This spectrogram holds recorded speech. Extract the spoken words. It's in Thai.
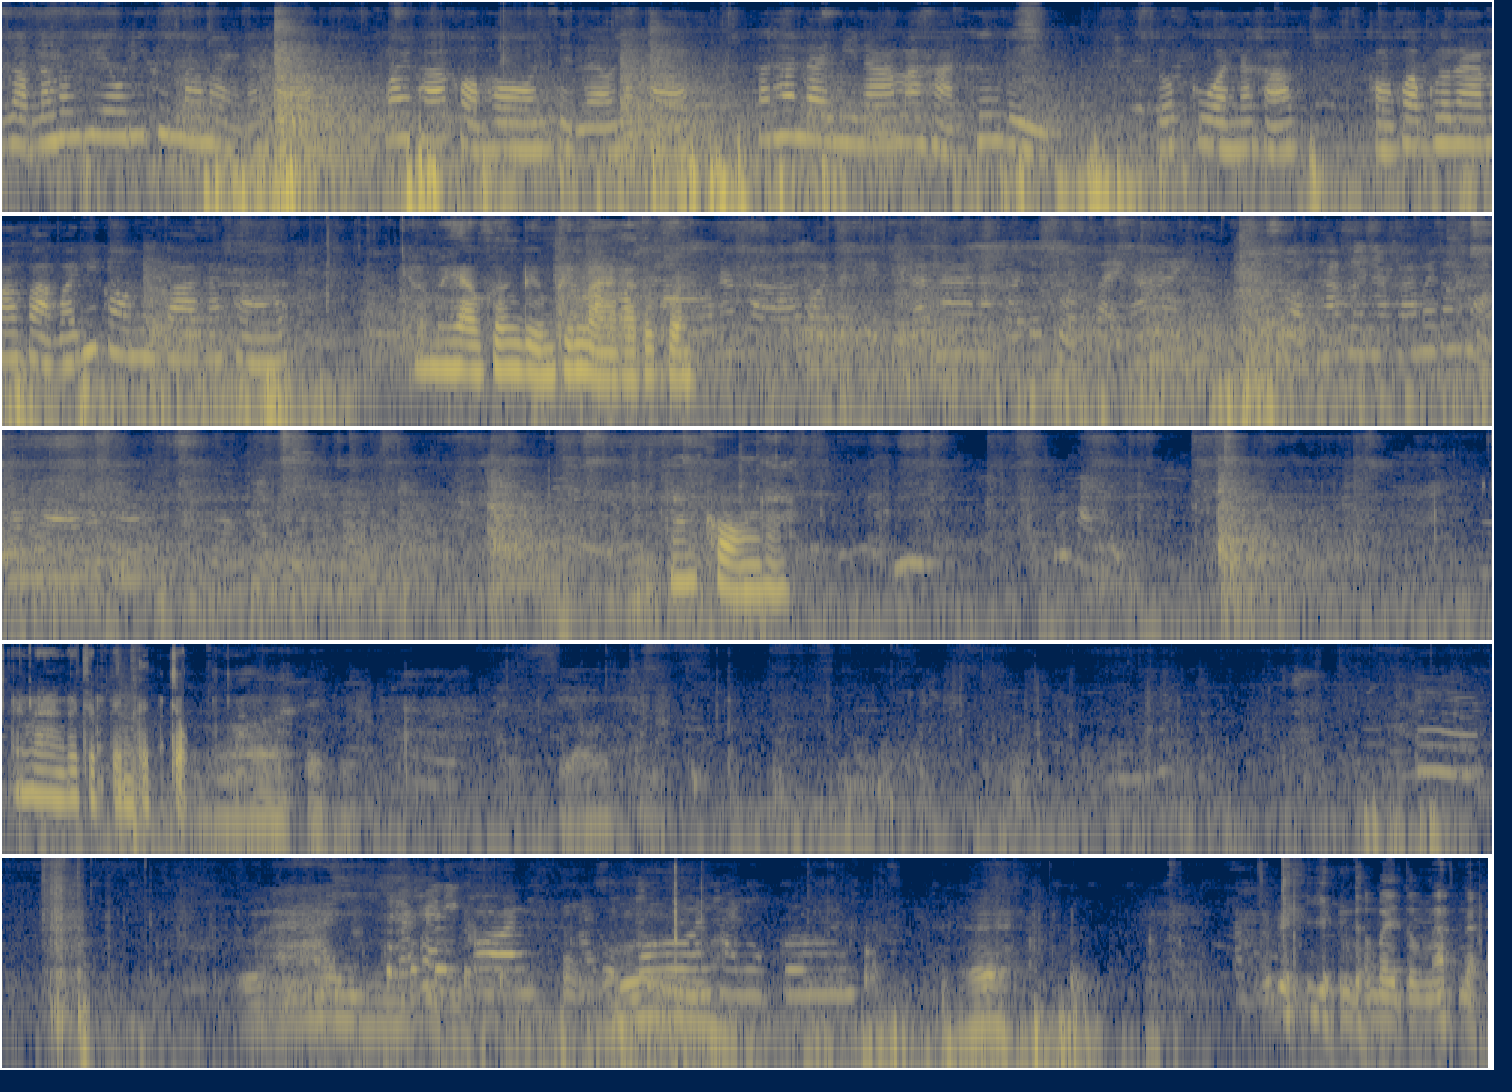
ำหรับนักท่องเที่ยวที่ขึ้นมาใหม่นะคะไหว้พระขอพรเสร็จแล้วนะคะ ถ้าท่านใดมีน้ำอาหารเครื่องดื่มรบกวนนะคะ ขอความกรุณามาฝากไว้ที่กองบริการนะคะเขาไม่ให้เอาเครื่องดื่มขึ้นมาค่ะทุกคนนะคะรอยจะติดอยู่ด้านหน้านะคะ จะสวมใส่ง่ายสวมทับเลยนะคะ ไม่ต้องถอดรองเท้านะคะ น้ำโขงค่ะ ข้างล่าง ก็จะเป็นกระจกแค่นี้ก่อนถ่ายรูปก่อนถ่ายรูปก่อนไปยืนทำไมตรงนั้นนะ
